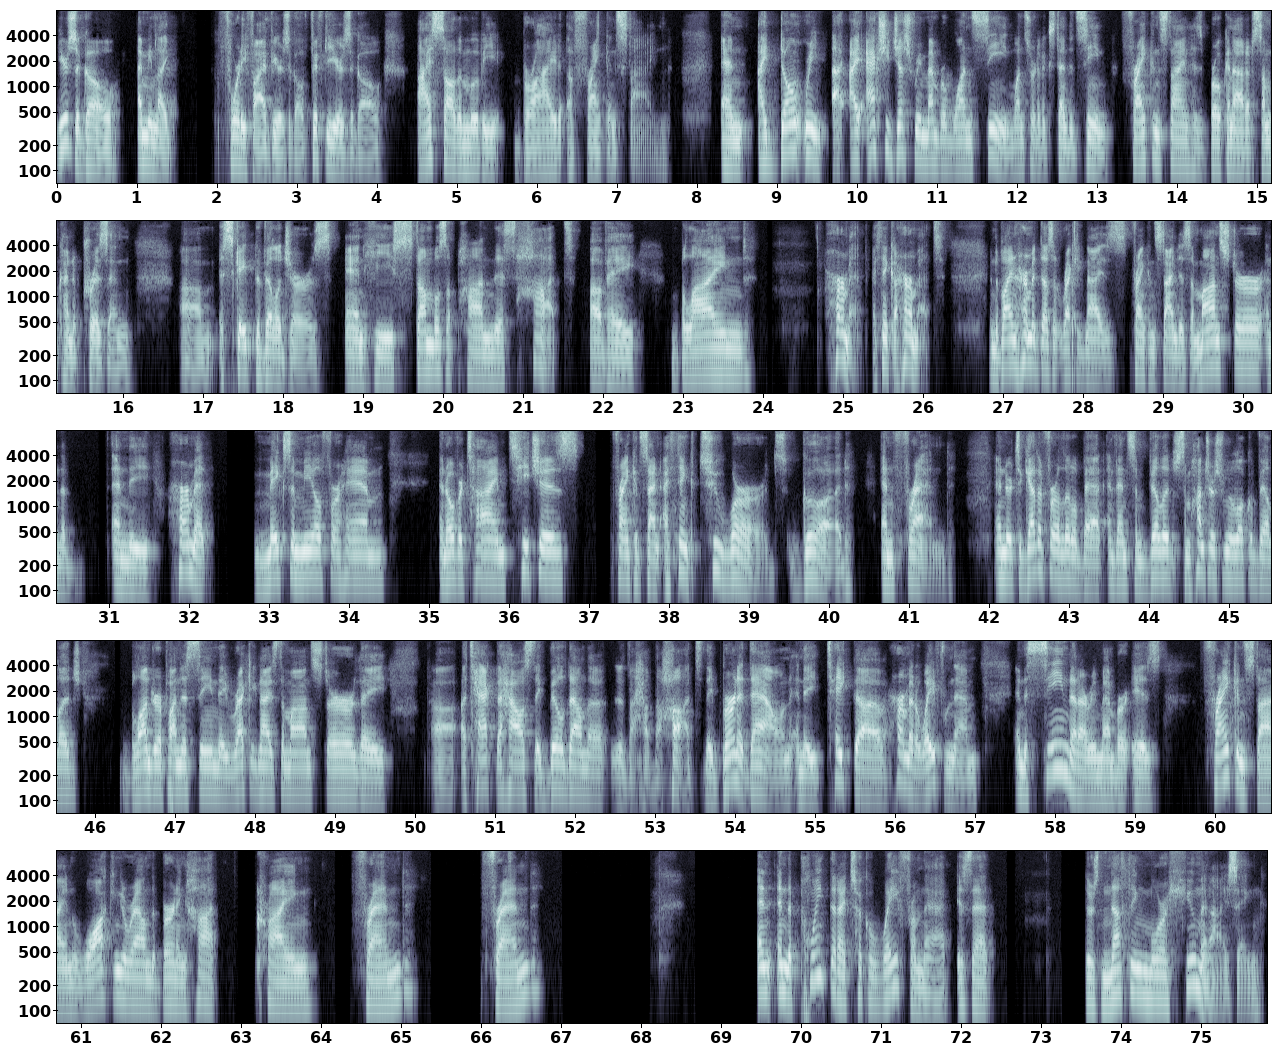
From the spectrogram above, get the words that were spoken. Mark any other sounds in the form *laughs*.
years ago, I mean, like 45 years ago, 50 years ago, I saw the movie Bride of Frankenstein. And I don't re I, I, actually just remember one scene, one sort of extended scene. Frankenstein has broken out of some kind of prison, um, escaped the villagers, and he stumbles upon this hut of a blind hermit, I think a hermit. And the blind hermit doesn't recognize Frankenstein as a monster, and the and the hermit makes a meal for him, and over time teaches Frankenstein, I think, two words good and friend. And they're together for a little bit. And then some village, some hunters from the local village blunder upon this scene. They recognize the monster. They uh, attack the house. They build down the, the, the hut. They burn it down and they take the hermit away from them. And the scene that I remember is Frankenstein walking around the burning hut crying, Friend, friend, and and the point that i took away from that is that there's nothing more humanizing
